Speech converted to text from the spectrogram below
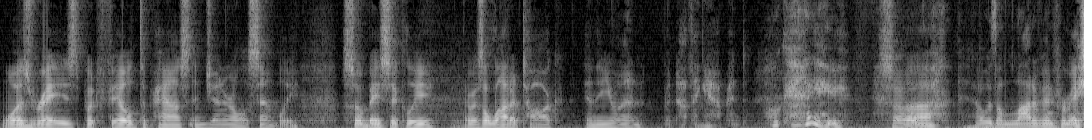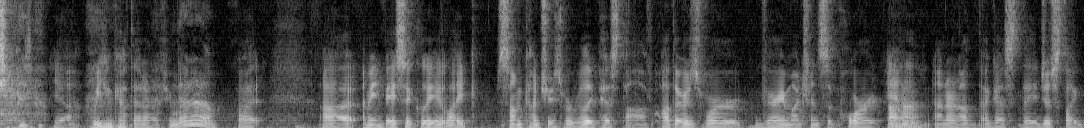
was raised but failed to pass in General Assembly. So basically, there was a lot of talk in the UN, but nothing happened. Okay. So, Uh, that was a lot of information. yeah, we can cut that out if you no, want. no, no. no. But, uh, I mean, basically, like, some countries were really pissed off, others were very much in support, and Uh-huh. I don't know, I guess they just, like,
